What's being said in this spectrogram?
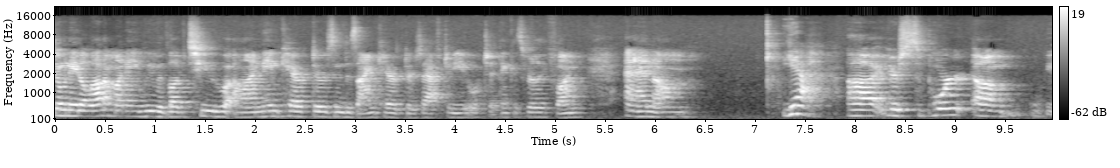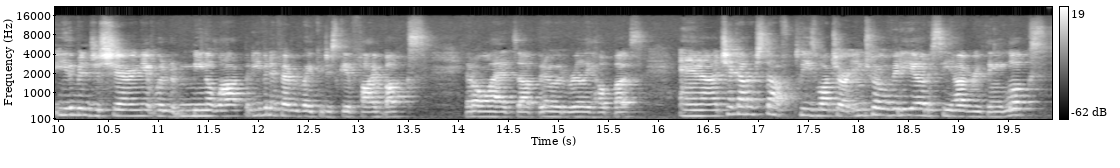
donate a lot of money, we would love to uh, name characters and design characters after you, which I think is really fun. And um, yeah, uh, your support, um, even just sharing it would mean a lot, but even if everybody could just give five bucks, it all adds up and it would really help us. And uh, check out our stuff. Please watch our intro video to see how everything looks.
